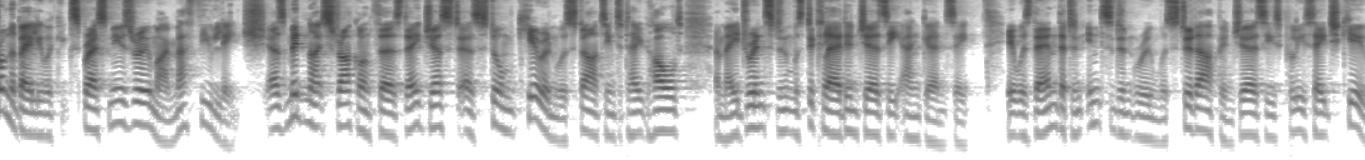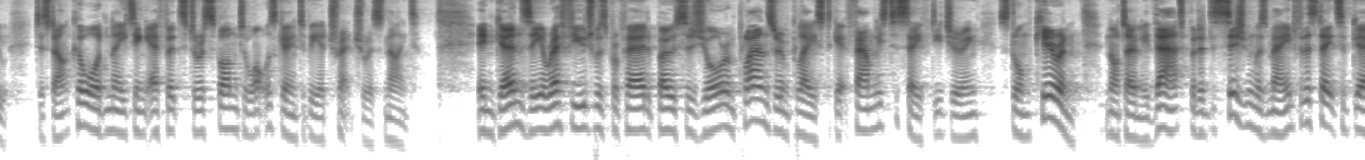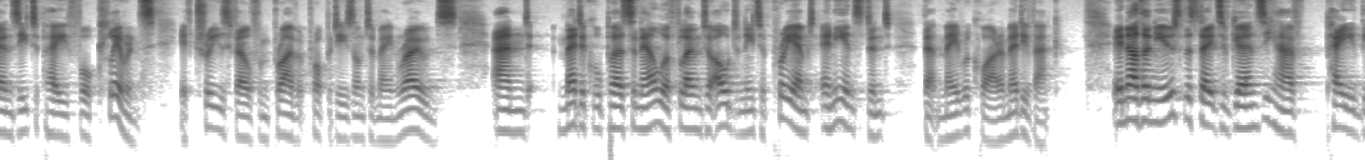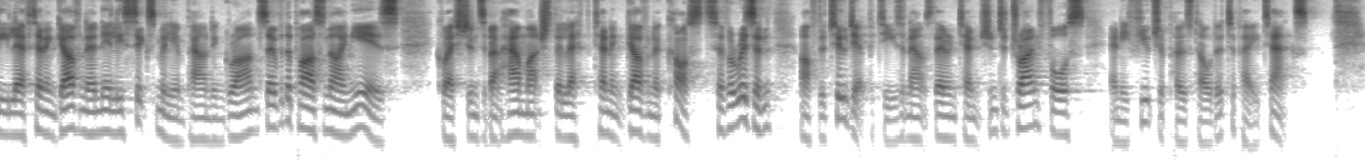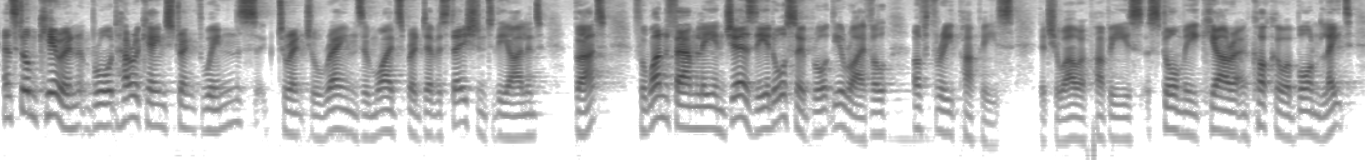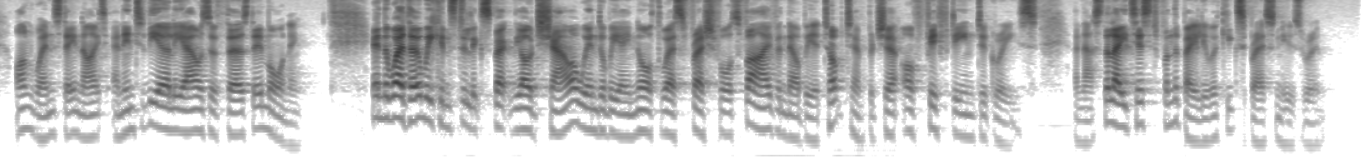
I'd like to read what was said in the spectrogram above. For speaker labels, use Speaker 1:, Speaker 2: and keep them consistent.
Speaker 1: From the Bailiwick Express newsroom, I'm Matthew Leach. As midnight struck on Thursday, just as Storm Ciarán was starting to take hold, a major incident was declared in Jersey and Guernsey. It was then that an incident room was stood up in Jersey's police HQ to start coordinating efforts to respond to what was going to be a treacherous night. In Guernsey, a refuge was prepared at Beau Sejour and plans are in place to get families to safety during Storm Ciarán. Not only that, but a decision was made for the states of Guernsey to pay for clearance if trees fell from private properties onto main roads. And medical personnel were flown to Alderney to preempt any incident that may require a medivac. In other news, the states of Guernsey have paid the Lieutenant Governor nearly £6 million in grants over the past nine years. Questions about how much the Lieutenant Governor costs have arisen after two deputies announced their intention to try and force any future post holder to pay tax. And Storm Ciarán brought hurricane strength winds, torrential rains, and widespread devastation to the island. But for one family in Jersey, it also brought the arrival of three puppies. The Chihuahua puppies, Stormy, Kiara, and Coco, were born late on Wednesday night and into the early hours of Thursday morning. In the weather, we can still expect the odd shower. Wind will be a northwest fresh force 5, and there'll be a top temperature of 15 degrees. And that's the latest from the Bailiwick Express newsroom.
